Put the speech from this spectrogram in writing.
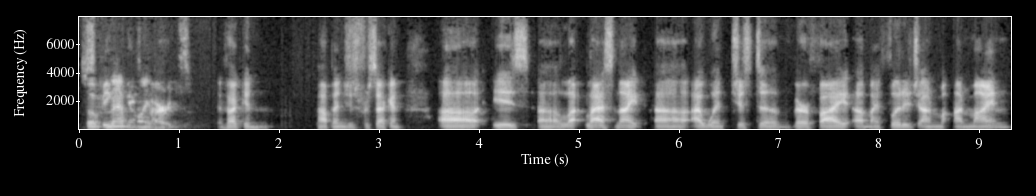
So Speaking from that point, cards, if I can pop in just for a second, uh, is uh, la- last night uh, I went just to verify uh, my footage on on mine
